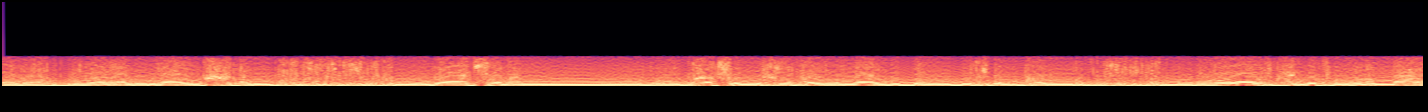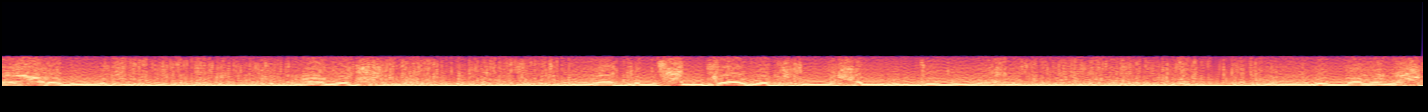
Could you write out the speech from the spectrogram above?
هذا هو يعني لا يفهم مباشرا منقصد في قول لا بد من ذكر قوي هو لا يتحدثون عن العربية. لكن استنتاج في محل الجميل يعني ربما نحن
